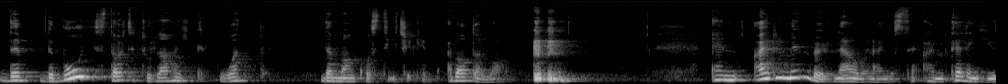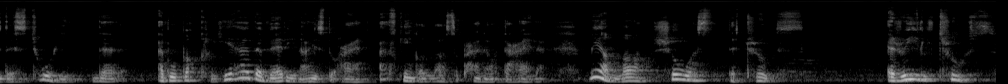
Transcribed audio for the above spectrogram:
the, the boy started to like what the monk was teaching him about Allah. and I remember now when I was I'm telling you the story, the Abu Bakr, he had a very nice dua asking Allah subhanahu wa ta'ala, may Allah show us the truth, a real truth,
